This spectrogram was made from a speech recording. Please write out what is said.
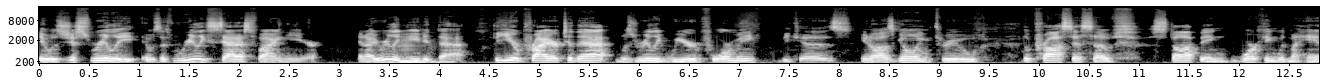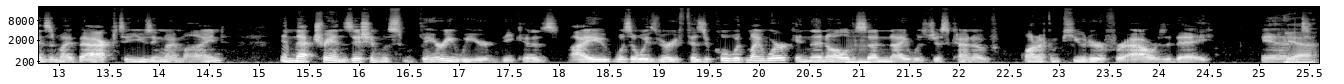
it was just really it was a really satisfying year, and I really Mm. needed that. The year prior to that was really weird for me because you know I was going through the process of stopping working with my hands and my back to using my mind. And Mhm. that transition was very weird because I was always very physical with my work. And then all of Mhm. a sudden, I was just kind of on a computer for hours a day. And Yeah.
